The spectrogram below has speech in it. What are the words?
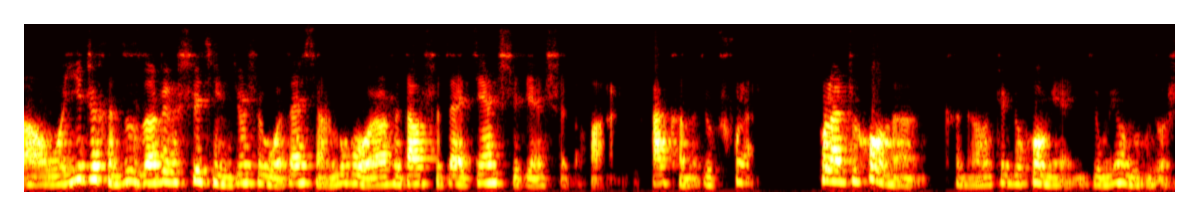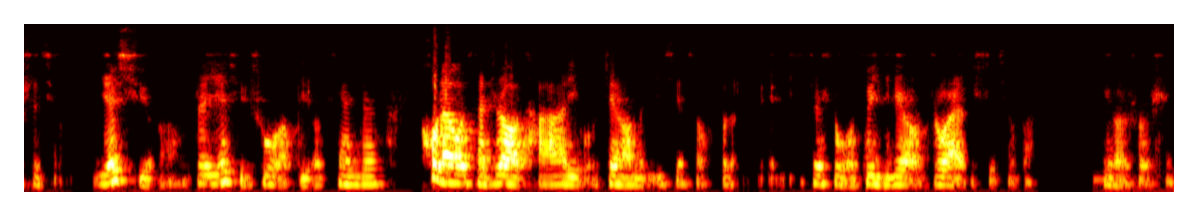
啊，我一直很自责这个事情，就是我在想，如果我要是当时再坚持坚持的话，他可能就出来，出来之后呢？可能这个后面就没有那么多事情，也许啊，这也许是我比较天真。后来我才知道他有这样的一些小复杂的原因，这是我最意料之外的事情吧，应该说是，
